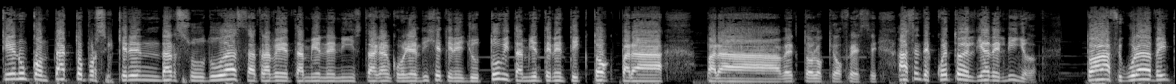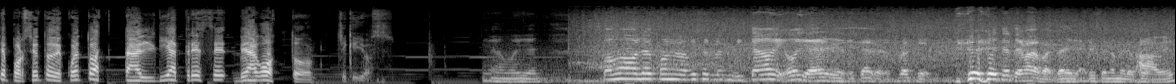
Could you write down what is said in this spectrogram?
tienen un contacto por si quieren dar sus dudas a través también en Instagram, como ya dije, tienen YouTube y también tienen TikTok para, para ver todo lo que ofrece. Hacen descuento del Día del Niño. Todas las figuras 20% de descuento hasta el día 13 de agosto, chiquillos. Ya, muy bien. Vamos a hablar con lo que es el clasificado y, oiga, Roque, este tema va a eso no me lo creo. A ver.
